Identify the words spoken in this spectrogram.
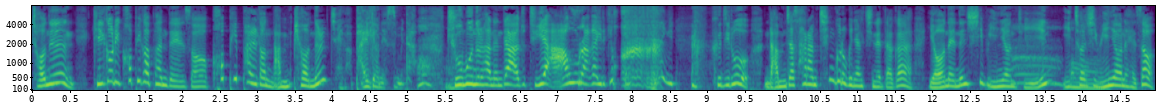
저는 길거리 커피 가판대에서 커피 팔던 남편을 제가 발견했습니다. 주문을 하는데 아주 뒤에 아우라가 이렇게 확! 그 뒤로 남자 사람 친구로 그냥 지내다가 연애는 12년 뒤인 2012년에 해서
